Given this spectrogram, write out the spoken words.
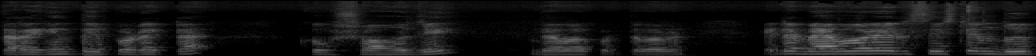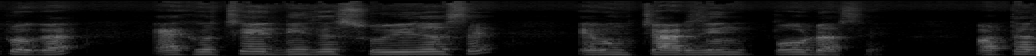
তারা কিন্তু এই প্রোডাক্টটা খুব সহজেই ব্যবহার করতে পারবেন। এটা ব্যবহারের সিস্টেম দুই প্রকার। এক হচ্ছে নিচে সুইচ আছে এবং চার্জিং পোর্ট আছে। অর্থাৎ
